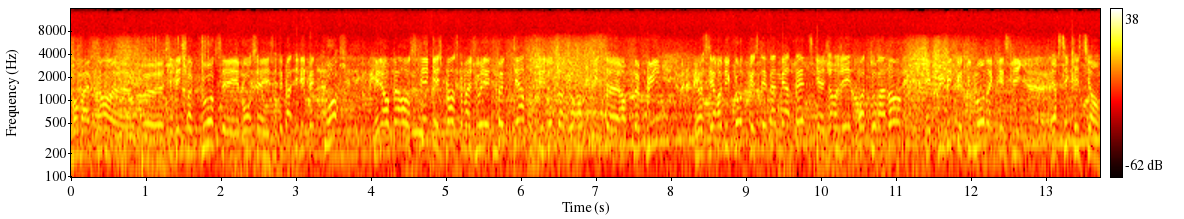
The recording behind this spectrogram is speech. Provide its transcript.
Bon, maintenant, euh, c'est des choix de course et bon, ça fait partie des faits de course. Et là, on part en slick et je pense qu'on va jouer les pneus de terre parce que les autres sont remplissent euh, en pneus pluie. Et on s'est rendu compte que Stéphane Mertens, qui a changé trois tours avant, est plus vite que tout le monde avec les slicks. Merci Christian.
